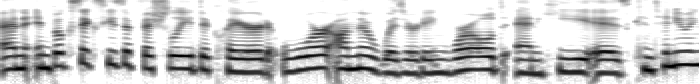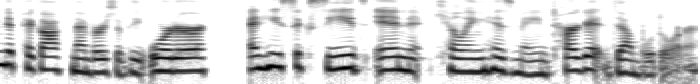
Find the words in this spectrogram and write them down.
And in book six, he's officially declared war on the wizarding world, and he is continuing to pick off members of the order, and he succeeds in killing his main target, Dumbledore.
